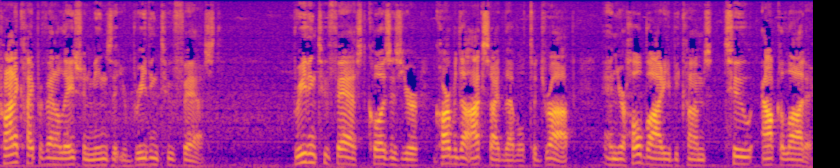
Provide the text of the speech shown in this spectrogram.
Chronic hyperventilation means that you're breathing too fast. Breathing too fast causes your carbon dioxide level to drop and your whole body becomes too alkalotic.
